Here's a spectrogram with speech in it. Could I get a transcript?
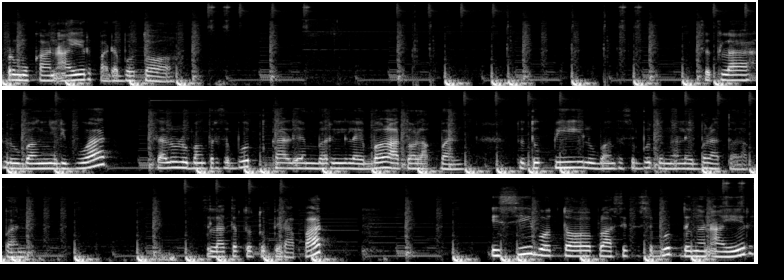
permukaan air pada botol. Setelah lubangnya dibuat, lalu lubang tersebut kalian beri label atau lakban. Tutupi lubang tersebut dengan label atau lakban. Setelah tertutupi rapat, isi botol plastik tersebut dengan air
